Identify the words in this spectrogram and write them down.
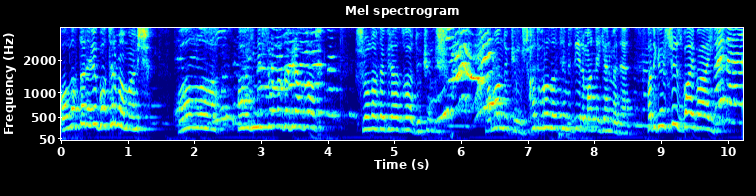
Allah'tan evi batırmamış. Vallahi. Aa yine şuralarda biraz var. Şuralarda biraz var dökülmüş. Saman dökülmüş. Hadi buraları temizleyelim anne gelmeden. Hadi görüşürüz bay bay. Bay bay.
